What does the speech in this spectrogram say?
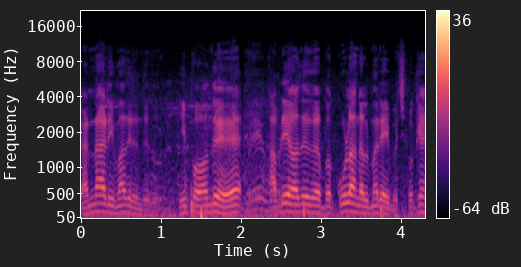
கண்ணாடி மாதிரி இருந்தது. இப்போ வந்து அப்படியே வந்து இப்போ கூழாங்கல் மாதிரி ஆகிப்போச்சு ஓகே?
